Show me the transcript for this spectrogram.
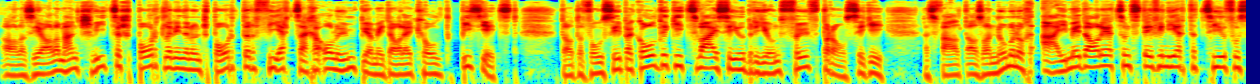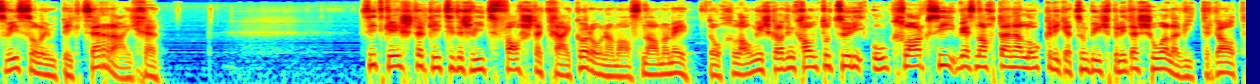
Alles in allem haben die Schweizer Sportlerinnen und Sportler 14 Olympiamedaillen geholt. Bis jetzt. Davon sieben goldige, zwei silbrige und fünf bronzige. Es fehlt also nur noch eine Medaille, um das definierte Ziel von Swiss Olympic zu erreichen. Seit gestern gibt es in der Schweiz fast keine Corona-Massnahmen mehr. Doch lange war gerade im Kanton Zürich unklar, wie es nach diesen Lockerungen zum Beispiel in den Schulen weitergeht.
